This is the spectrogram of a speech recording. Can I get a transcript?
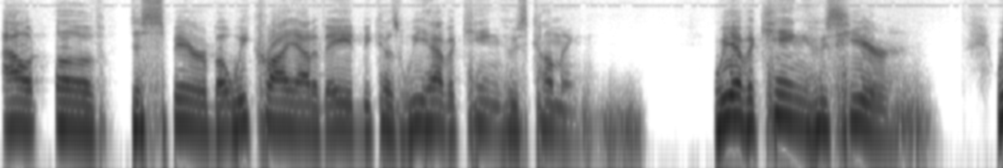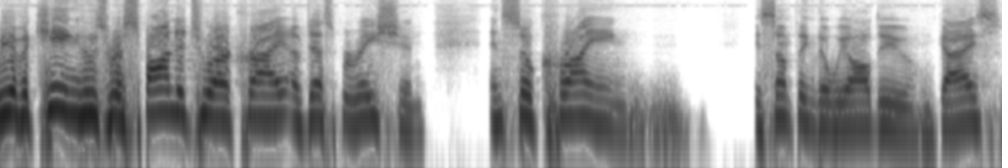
out of despair, but we cry out of aid because we have a king who's coming. We have a king who's here. We have a king who's responded to our cry of desperation. And so crying is something that we all do. Guys,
